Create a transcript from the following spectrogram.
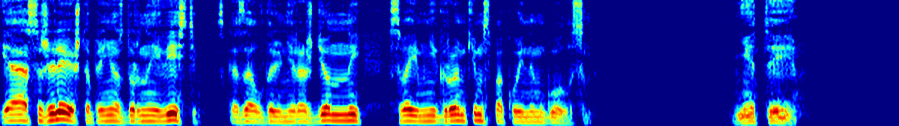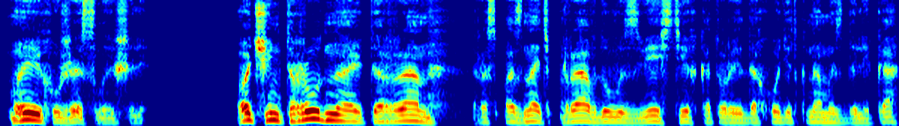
«Я сожалею, что принес дурные вести», — сказал дальнерожденный своим негромким, спокойным голосом. «Не ты. Мы их уже слышали. Очень трудно, Альтерран, распознать правду в известиях, которые доходят к нам издалека,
